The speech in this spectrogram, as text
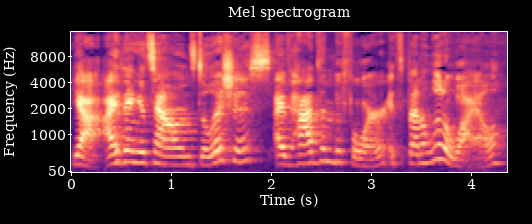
Yeah, I think it sounds delicious. I've had them before. It's been a little while.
